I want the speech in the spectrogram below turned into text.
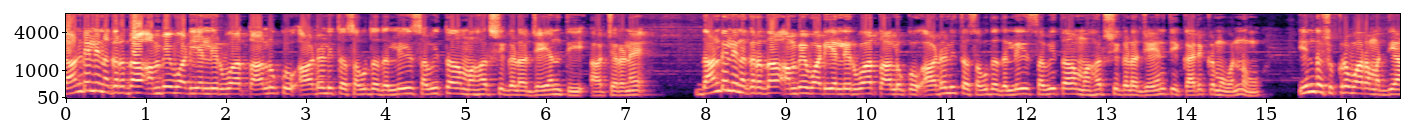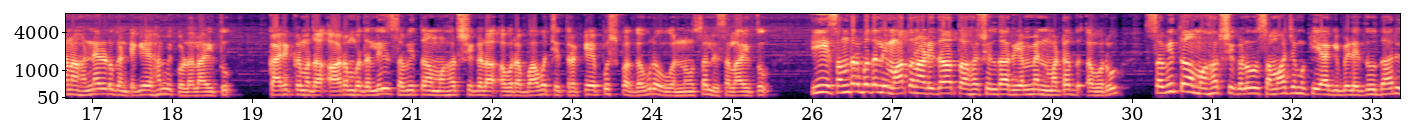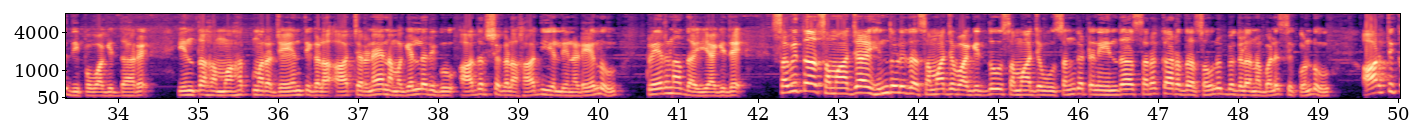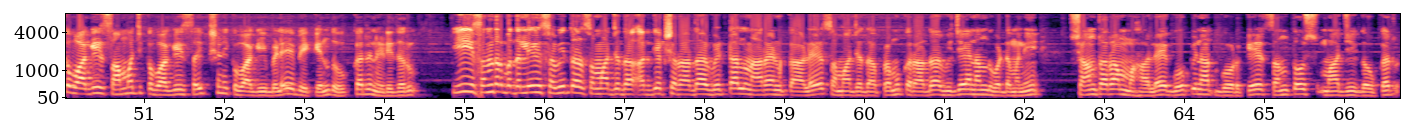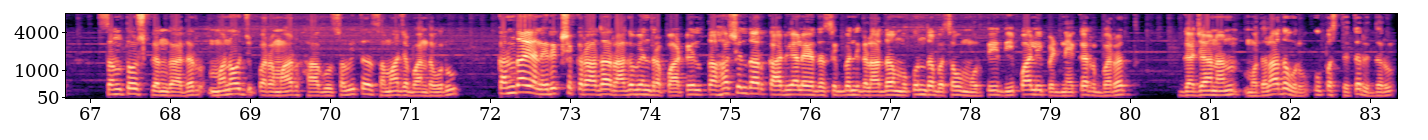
ದಾಂಡೇಲಿ ನಗರದ ಅಂಬೇವಾಡಿಯಲ್ಲಿರುವ ತಾಲೂಕು ಆಡಳಿತ ಸೌಧದಲ್ಲಿ ಸವಿತಾ ಮಹರ್ಷಿಗಳ ಜಯಂತಿ ಆಚರಣೆ. ದಾಂಡೇಲಿ ನಗರದ ಅಂಬೇವಾಡಿಯಲ್ಲಿರುವ ತಾಲೂಕು ಆಡಳಿತ ಸೌಧದಲ್ಲಿ ಸವಿತಾ ಮಹರ್ಷಿಗಳ ಜಯಂತಿ ಕಾರ್ಯಕ್ರಮವನ್ನು ಇಂದು ಶುಕ್ರವಾರ ಮಧ್ಯಾಹ್ನ ಹನ್ನೆರಡು ಗಂಟೆಗೆ ಹಮ್ಮಿಕೊಳ್ಳಲಾಯಿತು. ಕಾರ್ಯಕ್ರಮದ ಆರಂಭದಲ್ಲಿ ಸವಿತಾ ಮಹರ್ಷಿಗಳ ಅವರ ಭಾವಚಿತ್ರಕ್ಕೆ ಪುಷ್ಪ ಗೌರವವನ್ನು ಸಲ್ಲಿಸಲಾಯಿತು. ಈ ಸಂದರ್ಭದಲ್ಲಿ ಮಾತನಾಡಿದ ತಹಶೀಲ್ದಾರ್ ಎಂಎನ್ ಮಠದ್ ಅವರು, ಸವಿತಾ ಮಹರ್ಷಿಗಳು ಸಮಾಜಮುಖಿಯಾಗಿ ಬೆಳೆದು ದಾರಿದೀಪವಾಗಿದ್ದಾರೆ ಇಂತಹ ಮಹಾತ್ಮರ ಜಯಂತಿಗಳ ಆಚರಣೆ ನಮಗೆಲ್ಲರಿಗೂ ಆದರ್ಶಗಳ ಹಾದಿಯಲ್ಲಿ ನಡೆಯಲು ಪ್ರೇರಣಾದಾಯಿಯಾಗಿದೆ. ಸವಿತಾ ಸಮಾಜ ಹಿಂದುಳಿದ ಸಮಾಜವಾಗಿದ್ದು, ಸಮಾಜವು ಸಂಘಟನೆಯಿಂದ ಸರಕಾರದ ಸೌಲಭ್ಯಗಳನ್ನು ಬಳಸಿಕೊಂಡು ಆರ್ಥಿಕವಾಗಿ, ಸಾಮಾಜಿಕವಾಗಿ, ಶೈಕ್ಷಣಿಕವಾಗಿ ಬೆಳೆಯಬೇಕೆಂದು ಕರೆ ನೀಡಿದರು. ಈ ಸಂದರ್ಭದಲ್ಲಿ ಸವಿತಾ ಸಮಾಜದ ಅಧ್ಯಕ್ಷರಾದ ವಿಠಲ್ ನಾರಾಯಣ್ ಕಾಳೆ, ಸಮಾಜದ ಪ್ರಮುಖರಾದ ವಿಜಯನಂದ್ ವಡ್ಡಮನಿ ಶಾಂತಾರಾಮ್ ಮಹಾಲೆ, ಗೋಪಿನಾಥ್ ಗೋಡ್ಕೆ, ಸಂತೋಷ್ ಮಾಜಿ ಗೌಕರ್ ಸಂತೋಷ್ ಗಂಗಾಧರ್, ಮನೋಜ್ ಪರಮಾರ್ ಹಾಗೂ ಸವಿತಾ ಸಮಾಜ ಬಾಂಧವರು, ಕಂದಾಯ ನಿರೀಕ್ಷಕರಾದ ರಾಘವೇಂದ್ರ ಪಾಟೀಲ್, ತಹಶೀಲ್ದಾರ್ ಕಾರ್ಯಾಲಯದ ಸಿಬ್ಬಂದಿಗಳಾದ ಮುಕುಂದ ಬಸವಮೂರ್ತಿ, ದೀಪಾಲಿ ಪೆಡ್ನೇಕರ್, ಭರತ್ ಗಜಾನನ್ ಮೊದಲಾದವರು ಉಪಸ್ಥಿತರಿದ್ದರು.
